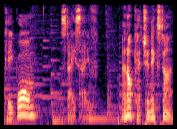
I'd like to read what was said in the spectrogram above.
keep warm, stay safe, and I'll catch you next time.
